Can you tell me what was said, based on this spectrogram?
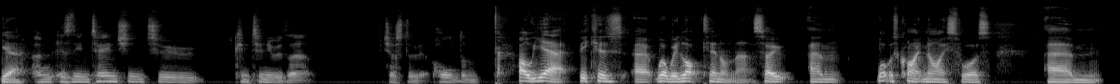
yeah. And is the intention to continue with that, just to hold them? Oh yeah, because uh, well, we locked in on that. So um, what was quite nice was um,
